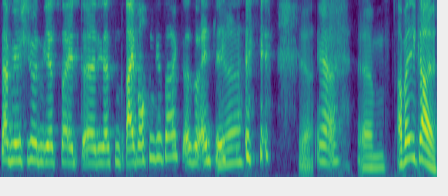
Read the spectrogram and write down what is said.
Das haben wir schon jetzt seit äh, die letzten drei Wochen gesagt. Also endlich. Ja. ja. ja. Ähm, aber egal.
